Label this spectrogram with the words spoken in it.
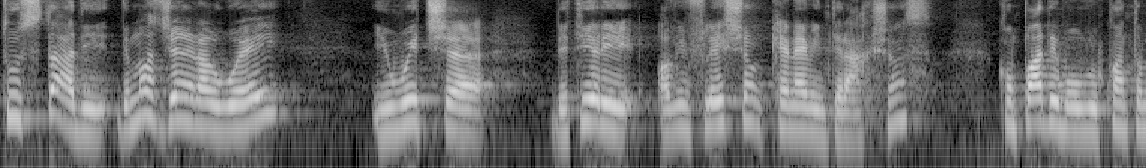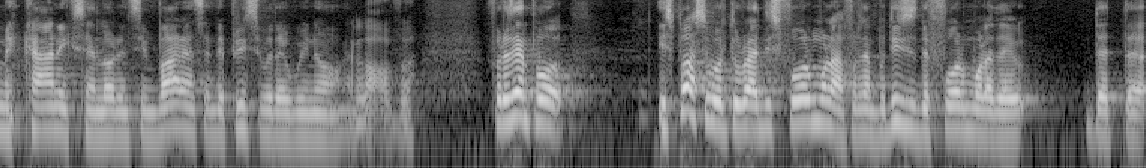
to study the most general way in which uh, the theory of inflation can have interactions compatible with quantum mechanics and Lorentz invariance and the principle that we know and love. For example, it's possible to write this formula. For example, this is the formula that, that uh,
